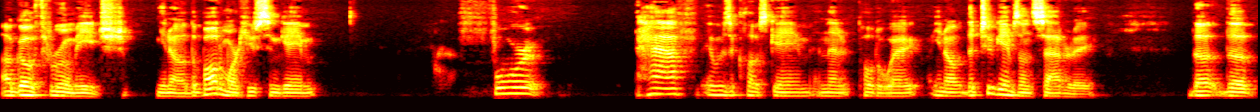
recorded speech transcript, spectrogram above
I'll go through them each. You know, the Baltimore Houston game, for half, it was a close game, and then it pulled away. You know, the two games on Saturday, the the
